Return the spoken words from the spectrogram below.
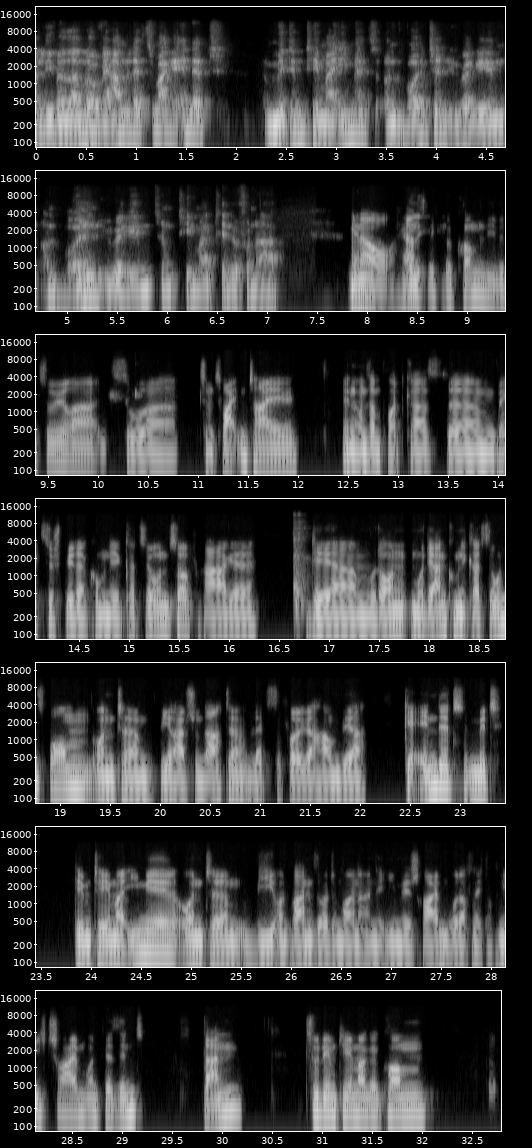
lieber Sandro, wir haben letztes Mal geendet mit dem Thema E-Mails und wollten übergehen und wollen übergehen zum Thema Telefonat. Genau, herzlich willkommen, liebe Zuhörer, zur, zum zweiten Teil in unserem Podcast ähm, Wechselspiel der Kommunikation zur Frage der modernen, modernen Kommunikationsformen. Und ähm, wie Ralf schon sagte, letzte Folge haben wir geendet mit dem Thema E-Mail und ähm, wie und wann sollte man eine E-Mail schreiben oder vielleicht auch nicht schreiben. Und wir sind dann zu dem Thema gekommen,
